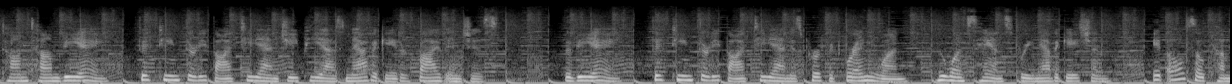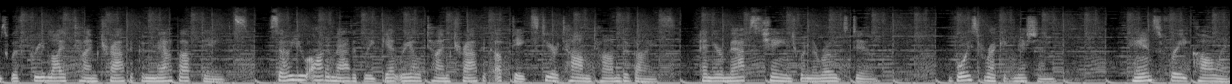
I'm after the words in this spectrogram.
TomTom VIA, 1535TN GPS Navigator 5 inches. The VIA, 1535TN is perfect for anyone who wants hands-free navigation. It also comes with free lifetime traffic and map updates, so you automatically get real-time traffic updates to your TomTom device, and your maps change when the roads do. Voice recognition. Hands-free calling.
